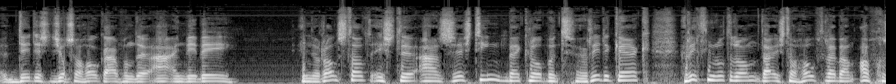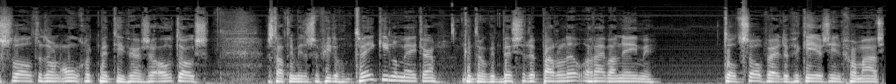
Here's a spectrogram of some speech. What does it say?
Dit is Johnson Hoka van de ANWB. In de Randstad is de A16 bij knooppunt Ridderkerk richting Rotterdam. Daar is de hoofdrijbaan afgesloten door een ongeluk met diverse auto's. Er staat inmiddels een file van 2 kilometer. Je kunt ook het beste de parallelrijbaan nemen. Tot zover de verkeersinformatie.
